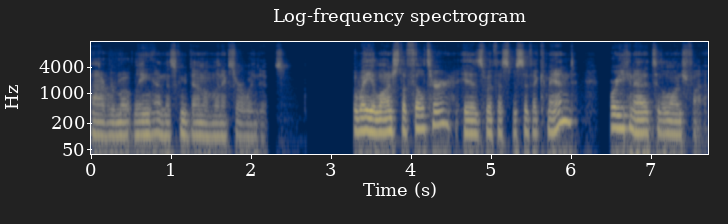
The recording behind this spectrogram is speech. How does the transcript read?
uh, remotely, and this can be done on Linux or Windows. The way you launch the filter is with a specific command, or you can add it to the launch file.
